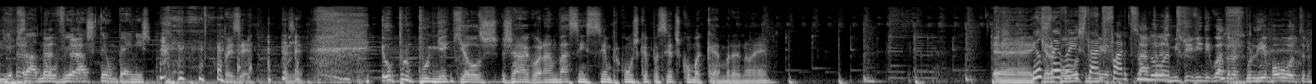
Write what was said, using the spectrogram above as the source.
e apesar de não o ver, acho que tem um pênis. Pois é, pois é. Eu propunha que eles já agora andassem sempre com os capacetes com uma câmara, não é? Eh, Eles devem outro estar ver- fartos está um a do transmitir 24 horas por dia para o outro.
